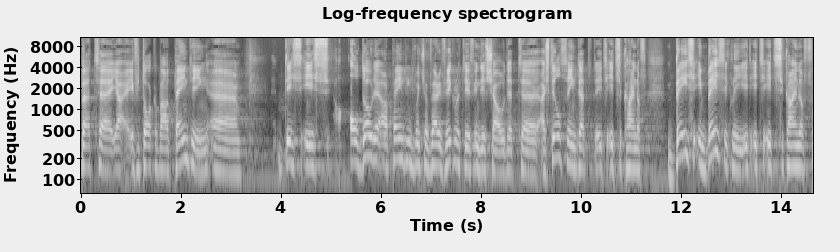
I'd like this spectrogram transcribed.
But uh, yeah, if you talk about painting, uh, this is, although there are paintings which are very figurative in this show, that uh, I still think that it's, it's a kind of base. In basically, it, it's it's a kind of.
